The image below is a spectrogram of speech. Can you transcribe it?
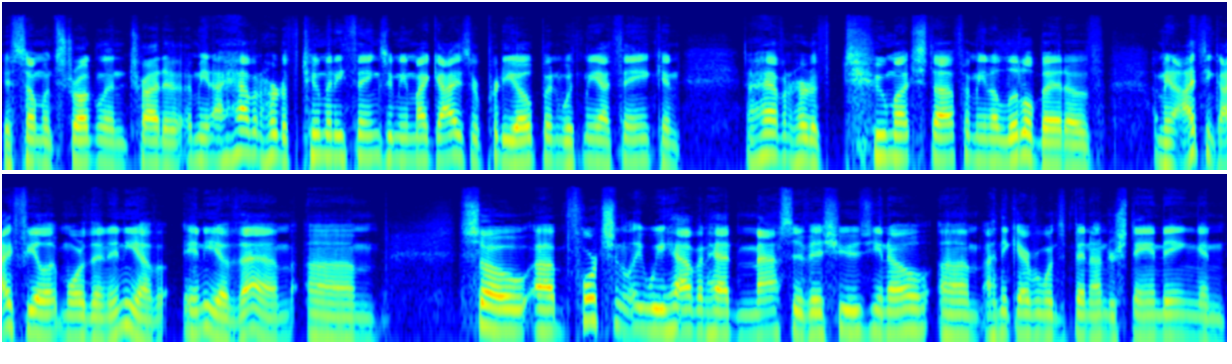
if someone's struggling, try to. I mean, I haven't heard of too many things. I mean, my guys are pretty open with me, I think, and I haven't heard of too much stuff. I mean, a little bit of. I mean, I think I feel it more than any of any of them. Um, so uh, fortunately, we haven't had massive issues. You know, um, I think everyone's been understanding and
